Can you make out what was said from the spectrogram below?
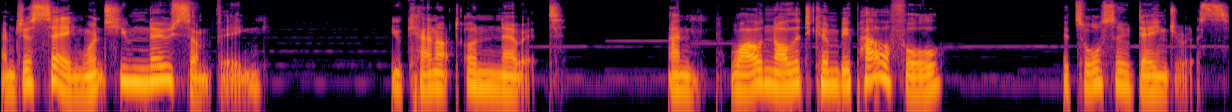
I'm just saying, once you know something, you cannot unknow it. And while knowledge can be powerful, it's also dangerous.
